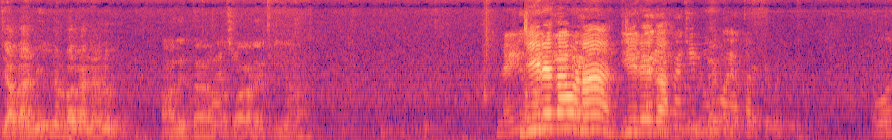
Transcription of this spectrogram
ਜ਼ਿਆਦਾ ਵੀ ਨੀ ਲੰਬਾ ਕਰਨਾ ਇਹਨੂੰ। ਆ ਦਿੱਤਾ ਬਾਲ ਹੈ ਕੀ ਆ? ਨਹੀਂ ਜੀਰੇ ਦਾ ਹੋਣਾ ਜੀਰੇ ਦਾ। ਭਾਜੀ ਲੂ ਹੋਇਆ ਕਰ ਉਹ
